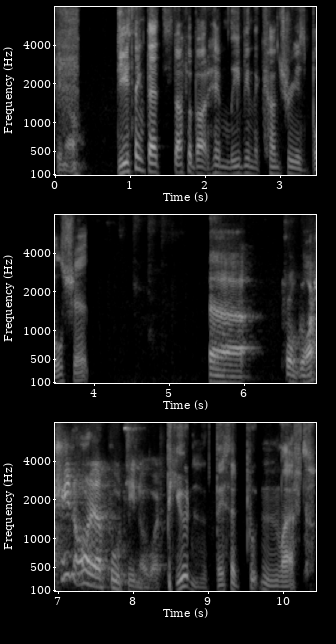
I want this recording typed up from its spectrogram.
You know. Do you think that stuff about him leaving the country is bullshit? Uh, Prigozhin or Putin or what? Putin. They said Putin left.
